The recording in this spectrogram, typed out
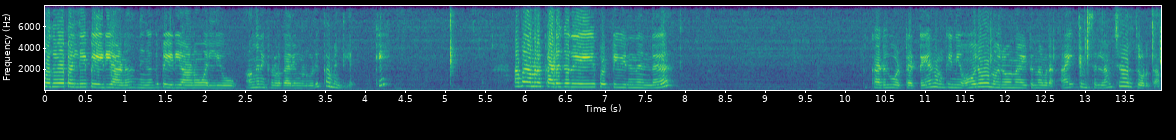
പൊതുവെ വലിയ പേടിയാണ്. നിങ്ങൾക്ക് പേടിയാണോ അല്ലയോ? അങ്ങനെയൊക്കെയുള്ള കാര്യങ്ങൾ കൂടി കമന്റ് ചെയ്യാം. ഓക്കെ അപ്പോൾ നമ്മുടെ കടുക് ദേ പൊട്ടി വരുന്നുണ്ട്. കടുക് പൊട്ടട്ടെ. നമുക്ക് ഇനി ഓരോന്നോരോന്നായിട്ട് നമ്മുടെ ഐറ്റംസ് എല്ലാം ചേർത്ത് കൊടുക്കാം.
